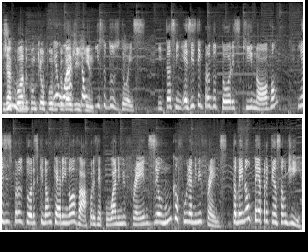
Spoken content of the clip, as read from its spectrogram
de Sim, acordo com o que o público eu vai acho que é um exigindo? misto dos dois. Então, assim, existem produtores que inovam e existem produtores que não querem inovar. Por exemplo, o Anime Friends, eu nunca fui no Anime Friends. Também não tenho a pretensão de ir,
